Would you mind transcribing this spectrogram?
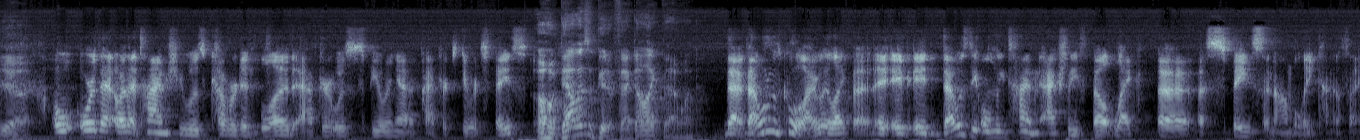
yeah. Oh, or that or that time she was covered in blood after it was spewing out of Patrick Stewart's face. Oh, that was a good effect. I like that one. That that one was cool. I really like that. It, it, it that was the only time it actually felt like a, a space anomaly kind of thing.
